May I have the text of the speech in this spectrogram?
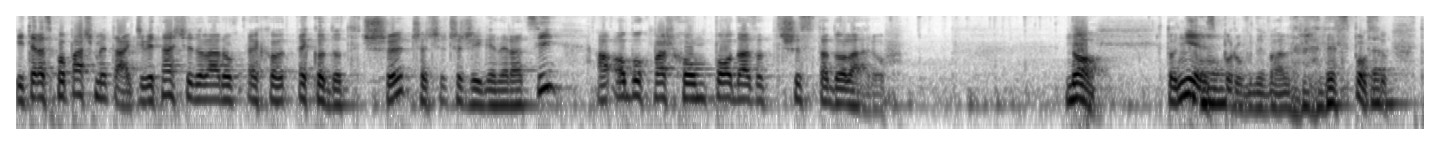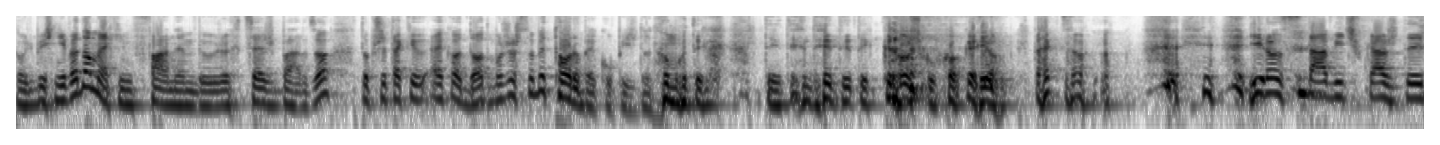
I teraz popatrzmy tak, 19 dolarów Echo, Echo Dot 3 trzeciej, generacji, a obok masz HomePoda za 300 dolarów. No, to nie jest porównywalne w żaden sposób. Tak. To choćbyś nie wiadomo jakim fanem był, że chcesz bardzo, to przy takim Echo Dot możesz sobie torbę kupić do domu tych, tych, tych, tych, tych, krążków hokejowych, tak? Co? I rozstawić w każdym,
